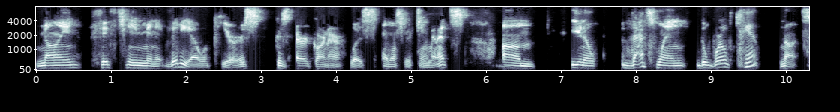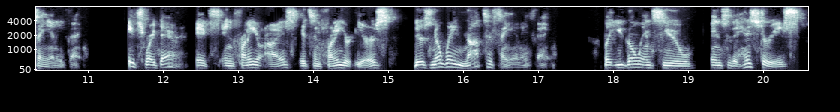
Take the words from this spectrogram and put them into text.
9 15 minute video appears because Eric Garner was almost 15 minutes. Um you know that's when the world can't not say anything. It's right there. It's in front of your eyes. It's in front of your ears. There's no way not to say anything. But you go into into the histories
